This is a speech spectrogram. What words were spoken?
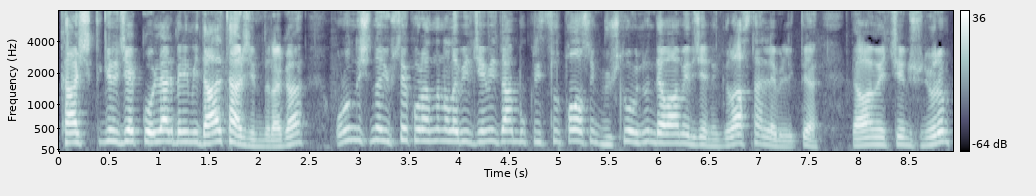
Karşılıklı gelecek goller benim ideal tercihimdir aga. Onun dışında yüksek orandan alabileceğimiz ben bu Crystal Palace'ın güçlü oyunun devam edeceğini, Glasner'le birlikte devam edeceğini düşünüyorum.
